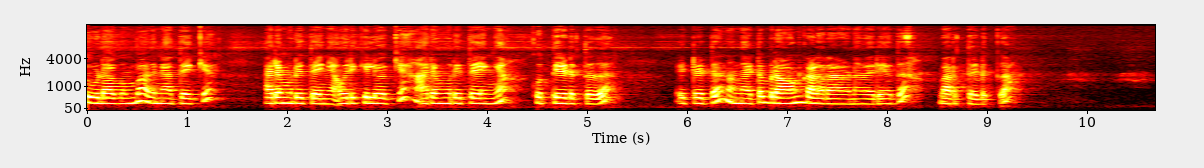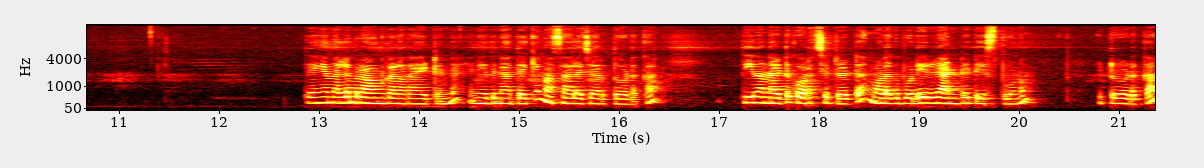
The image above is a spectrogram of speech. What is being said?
ചൂടാകുമ്പോൾ അതിനകത്തേക്ക് അരമുറി തേങ്ങ ഒരു കിലോയ്ക്ക് അരമുറി തേങ്ങ കൊത്തിയെടുത്തത്. ഇട്ടിട്ട് നന്നായിട്ട് ബ്രൗൺ കളറാവണ വരെ അത് വറുത്തെടുക്കുക. തേങ്ങ നല്ല ബ്രൗൺ കളറായിട്ടുണ്ട്. ഇനി ഇതിനകത്തേക്ക് മസാല ചേർത്ത് കൊടുക്കാം. തീ നന്നായിട്ട് കുറച്ചിട്ടിട്ട് മുളക് പൊടി ഒരു രണ്ട് ടീസ്പൂണും ഇട്ട് കൊടുക്കാം.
